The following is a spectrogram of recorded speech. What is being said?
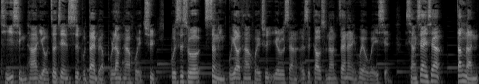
提醒他有这件事，不代表不让他回去，不是说圣灵不要他回去耶路撒冷，而是告诉他在那里会有危险。想象一下。当然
